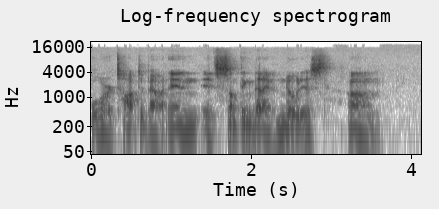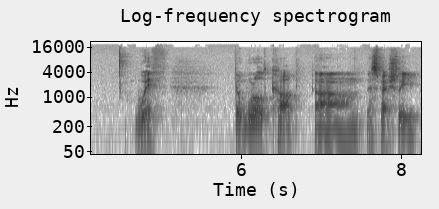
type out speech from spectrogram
or talked about, and it's something that I've noticed um, with the World Cup, um, especially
